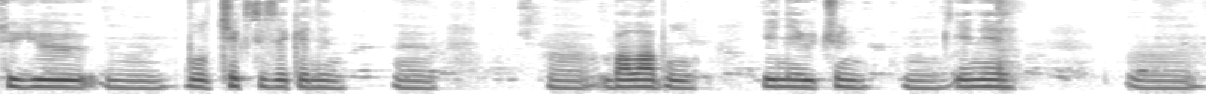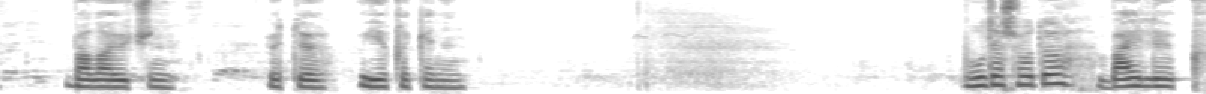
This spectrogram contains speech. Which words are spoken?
сүйүү бул чексиз экенин э, бала бул. Эне үчүн эне бала үчүн өтө ыйык экенин. Бул жашоодо байлык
